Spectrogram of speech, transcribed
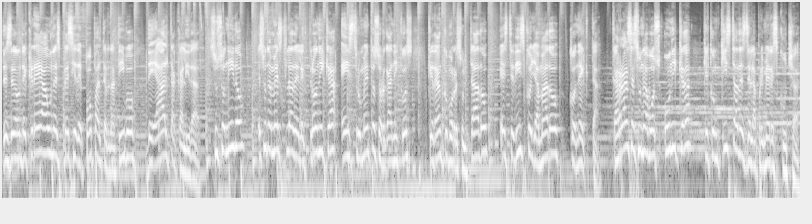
desde donde crea una especie de pop alternativo de alta calidad. Su sonido es una mezcla de electrónica e instrumentos orgánicos que dan como resultado este disco llamado Conecta. Carranza es una voz única que conquista desde la primera escucha.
